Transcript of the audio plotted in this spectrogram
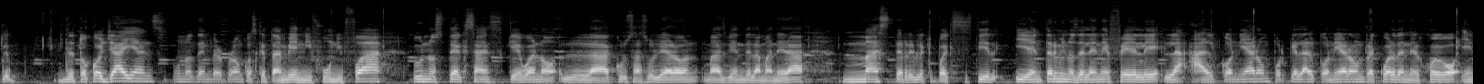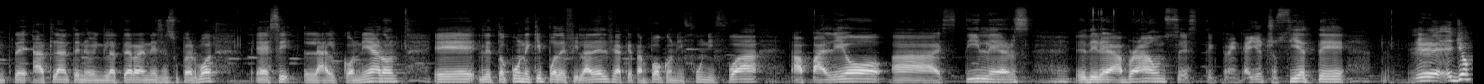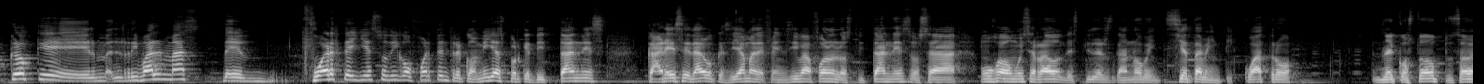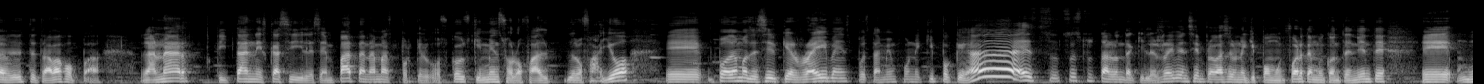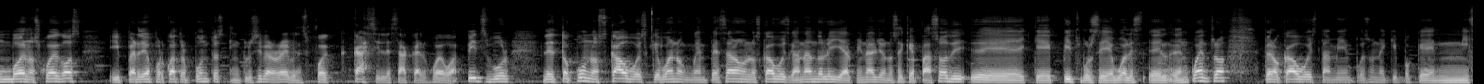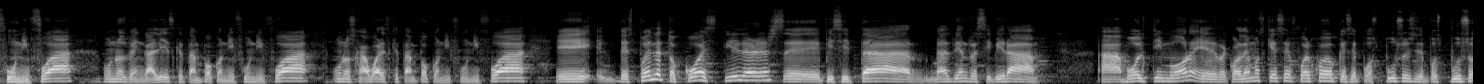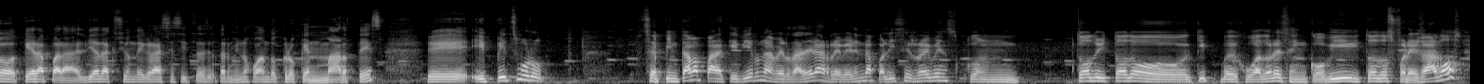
le tocó Giants, unos Denver Broncos que también ni fu ni fa, unos Texans que bueno, la cruz azulearon más bien de la manera más terrible que puede existir y en términos del NFL la halconearon, ¿por qué la halconearon? Recuerden el juego entre Atlanta y Nueva Inglaterra en ese Super Bowl, eh, sí, la halconearon, eh, le tocó un equipo de Filadelfia que tampoco ni fu ni fa, apaleó a Steelers, eh, diré a Browns este, 38-7, eh, yo creo que el, rival más eh, fuerte, y eso digo fuerte entre comillas, porque Titanes carece de algo que se llama defensiva, fueron los Titanes. O sea, un juego muy cerrado donde Steelers ganó 27 a 24. Le costó, pues obviamente, trabajo para ganar. Titanes casi les empatan, nada más porque el Goskowski inmenso lo, lo falló. Eh, podemos decir que Ravens, pues también fue un equipo que, ah, es, es, talón de Aquiles. Ravens siempre va a ser un equipo muy fuerte, muy contendiente, eh, buenos juegos y perdió por cuatro puntos. Inclusive Ravens fue casi le saca el juego a Pittsburgh. Le tocó unos Cowboys que, bueno, empezaron los Cowboys ganándole y al final yo no sé qué pasó, que Pittsburgh se llevó el, el encuentro. Pero Cowboys también, pues un equipo que ni fu ni fue unos bengalíes que tampoco ni fu ni fue, unos jaguares que tampoco ni fu ni fue. Eh, después le tocó a Steelers eh, visitar, más bien recibir a, Baltimore. Eh, recordemos que ese fue el juego que se pospuso y se pospuso que era para el Día de Acción de Gracias y se terminó jugando creo que en martes. y Pittsburgh se pintaba para que diera una verdadera reverenda paliza y Ravens con todo y todo equipo jugadores en COVID y todos fregados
